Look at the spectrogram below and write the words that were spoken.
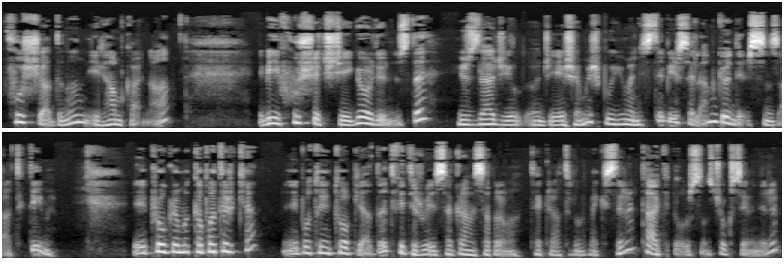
fuşya adının ilham kaynağı. E, bir fuşya çiçeği gördüğünüzde yüzlerce yıl önce yaşamış bu humaniste bir selam gönderirsiniz artık değil mi? E, programı kapatırken e, Botanitopya'da Twitter ve Instagram hesaplarımı tekrar hatırlatmak isterim. Takip olursanız çok sevinirim.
